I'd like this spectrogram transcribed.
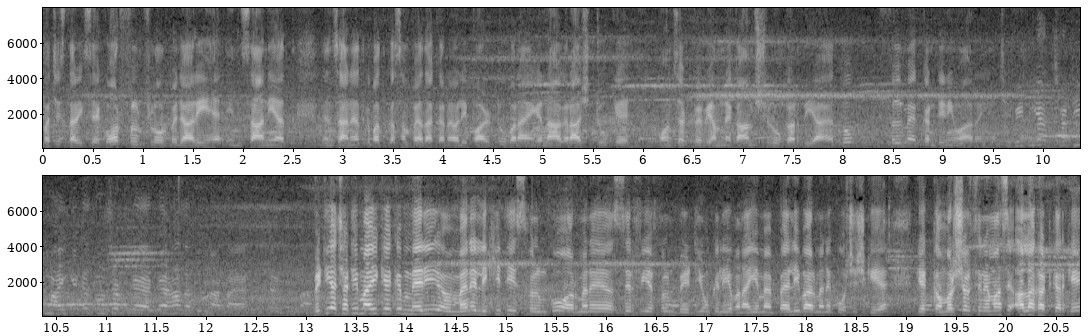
पच्चीस तारीख से एक और फ़िल्म फ्लोर पे जा रही है, इंसानियत। इंसानियत के बाद कसम पैदा करने वाली पार्ट टू बनाएँगे। नागराज टू के कॉन्सेप्ट पे भी हमने काम शुरू कर दिया है तो फ़िल्में कंटिन्यू आ रही हैं बिटिया छठी मायके का कॉन्सेप्ट कहाँ में आया की? बिटिया छठी माई के कि मेरी मैंने लिखी थी इस फ़िल्म को और मैंने सिर्फ़ ये फ़िल्म बेटियों के लिए बनाई है। मैं पहली बार मैंने कोशिश की है कि कमर्शियल सिनेमा से अलग हट करके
